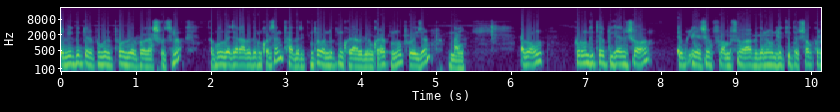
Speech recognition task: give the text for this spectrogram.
এই বিজ্ঞপ্তির পূর্বে প্রকাশ হয়েছিল পূর্বে যারা আবেদন করেছেন, তাদের কিন্তু নতুন করে আবেদন করার কোনো প্রয়োজন নাই। এবং পূরণকৃত অ্যাপ্লিকেশন সহ অ্যাপ্লিকেশন ফর্ম সহ আবেদনে উল্লিখিত সকল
